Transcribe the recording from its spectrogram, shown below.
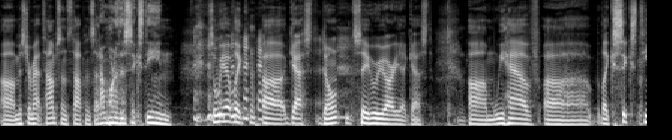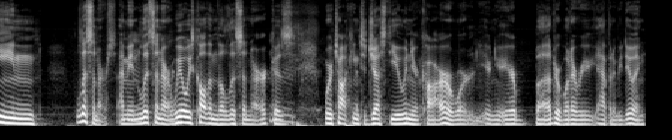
Uh, Mr. Matt Thompson stopped and said, "I'm one of the 16." So we have like uh, guest. Don't say who you are yet, guest. Um, we have uh, like 16 listeners. I Mm-hmm. mean, listener. We always call them the listener because we're talking to just you in your car or we're in your earbud or whatever you happen to be doing.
